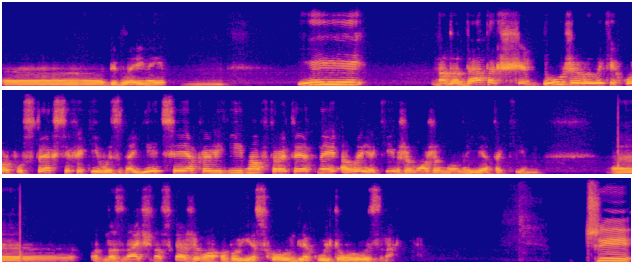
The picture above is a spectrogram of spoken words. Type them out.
е, біблейний. І на додаток ще дуже великий корпус текстів, який визнається як релігійно авторитетний, але який вже може ну, не є таким е, однозначно, скажімо, обов'язковим для культового визнання. Чи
